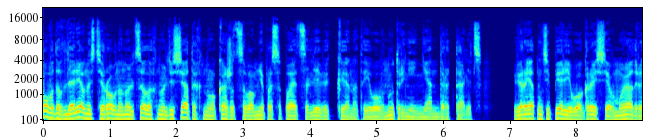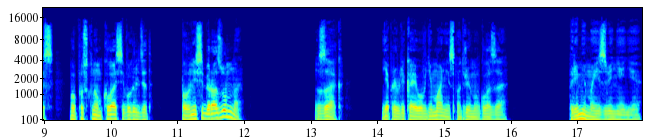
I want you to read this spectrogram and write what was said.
Поводов для ревности ровно 0,0, но, кажется, во мне просыпается Леви Кеннет и его внутренний неандерталец. Вероятно, теперь его агрессия в мой адрес в выпускном классе выглядит вполне себе разумно. Зак. Я привлекаю его внимание и смотрю ему в глаза. Прими мои извинения.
